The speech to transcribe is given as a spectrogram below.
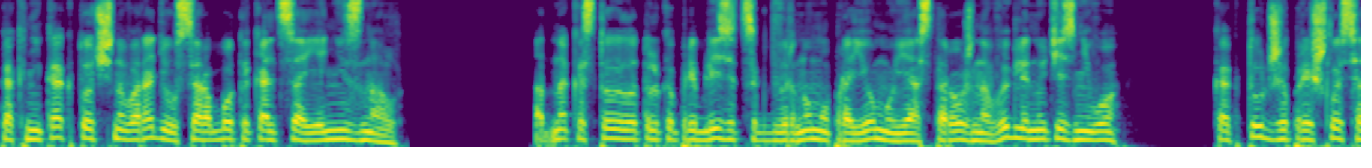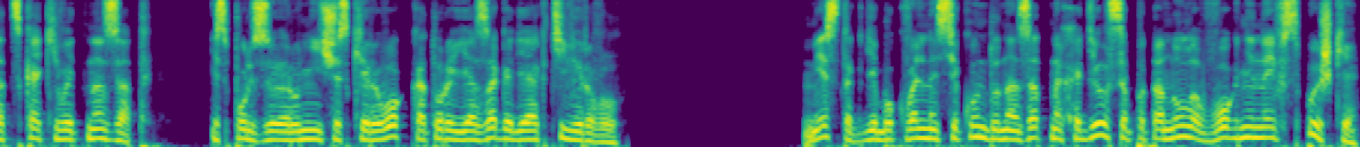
Как-никак точного радиуса работы кольца я не знал. Однако стоило только приблизиться к дверному проему и осторожно выглянуть из него — как тут же пришлось отскакивать назад, используя рунический рывок, который я загодя активировал. Место, где буквально секунду назад находился, потонуло в огненной вспышке.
